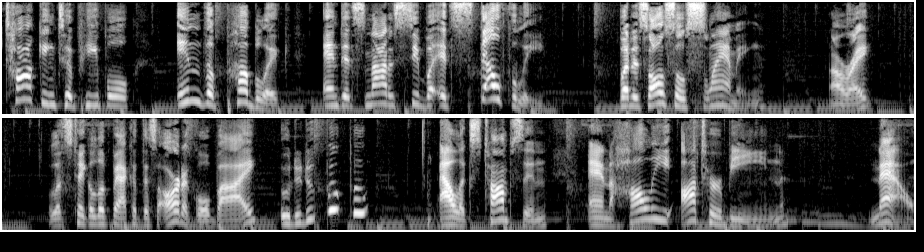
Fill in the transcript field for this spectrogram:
talking to people in the public and it's not a see but it's stealthily but it's also slamming. All right? Let's take a look back at this article by alex thompson and holly otterbein. Now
